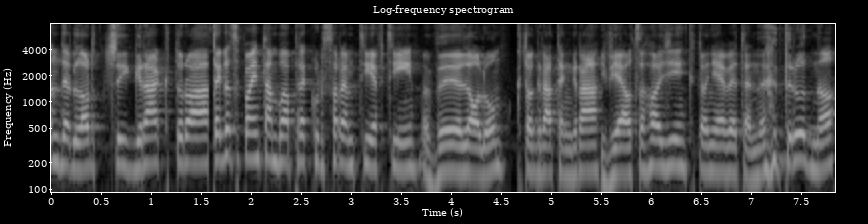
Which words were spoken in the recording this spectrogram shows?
Underlord, czyli gra, która z tego co pamiętam była prekursorem TFT w LoLu. Kto gra, ten gra i wie o co chodzi, kto nie wie, ten trudno,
